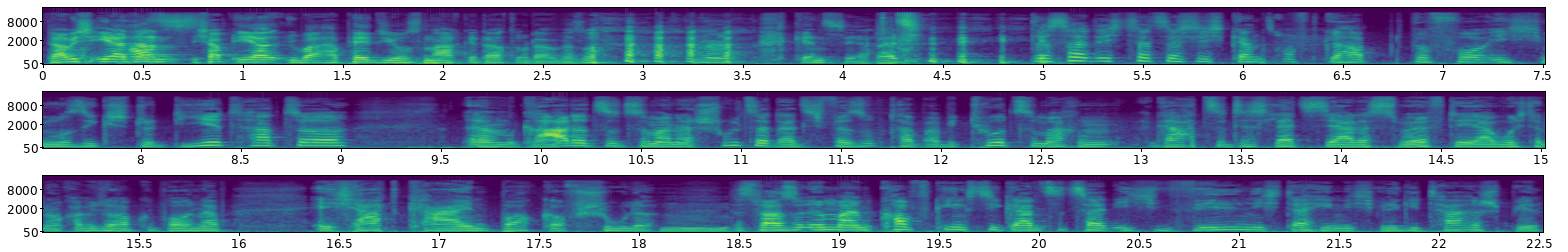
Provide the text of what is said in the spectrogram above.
Da habe ich eher dann, ich habe eher über Arpeggios nachgedacht oder über so. Kennst du ja. Weil das hatte ich tatsächlich ganz oft gehabt, bevor ich Musik studiert hatte. Ähm, gerade so zu meiner Schulzeit, als ich versucht habe, Abitur zu machen, gerade so das letzte Jahr, das zwölfte Jahr, wo ich dann auch Abitur abgebrochen habe, ich hatte keinen Bock auf Schule. Das war so in meinem Kopf ging es die ganze Zeit, ich will nicht dahin, ich will Gitarre spielen.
